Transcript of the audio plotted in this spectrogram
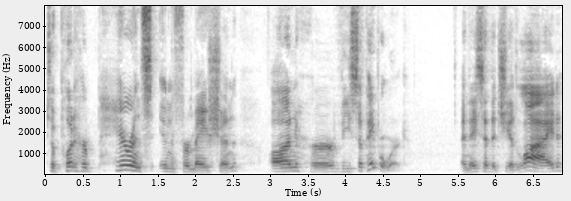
to put her parents' information on her visa paperwork. And they said that she had lied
